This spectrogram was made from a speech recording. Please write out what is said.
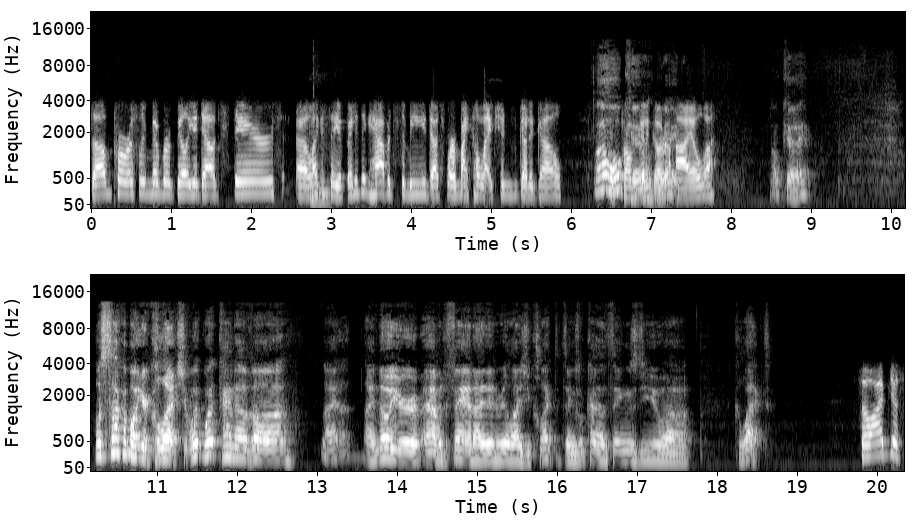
some pro wrestling memorabilia downstairs. Uh, like I say, if anything happens to me, that's where my collection's going to go. Oh, It's probably okay. going to well, go great. to Iowa. Okay. Let's talk about your collection. What what kind of uh, I I know you're an avid fan. I didn't realize you collected things. What kind of things do you uh, collect? So I've just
